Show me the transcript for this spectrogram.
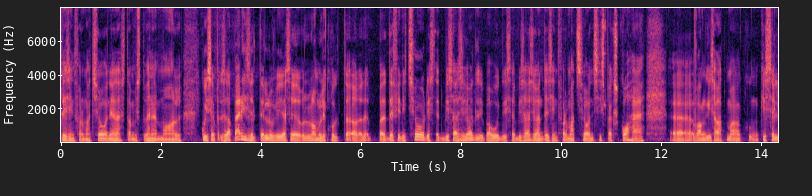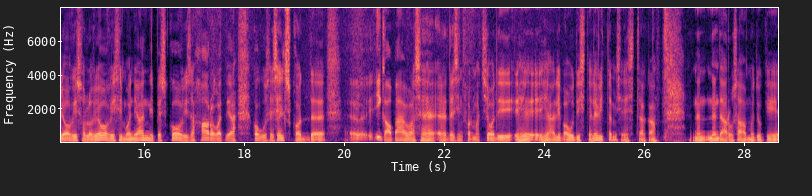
desinformatsiooni edastamist Venemaal. kui see, seda päriselt ellu viia, see loomulikult oleneb definitsioonist, et mis asi on libauudis ja mis asi on desinformatsioon, siis peaks kohe äh, vangi saatma Kisseljovi, Solovjovi, Simonjani, Peskovi, Zahharovat ja kogu see seltskond äh, igapäevase desinformatsiooni ja libauudiste levitamise eest, aga nende aru osa muidugi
